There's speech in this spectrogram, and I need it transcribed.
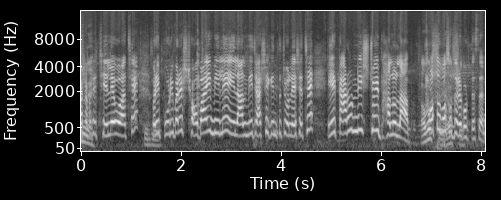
পাশাপাশি ছেলেও আছে। মানে পরিবারের সবাই মিলে এই লাল লালমি চাষে কিন্তু চলে এসেছে। এর কারণ নিশ্চয়ই ভালো লাভ। কত বছর ধরে করতেছেন?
